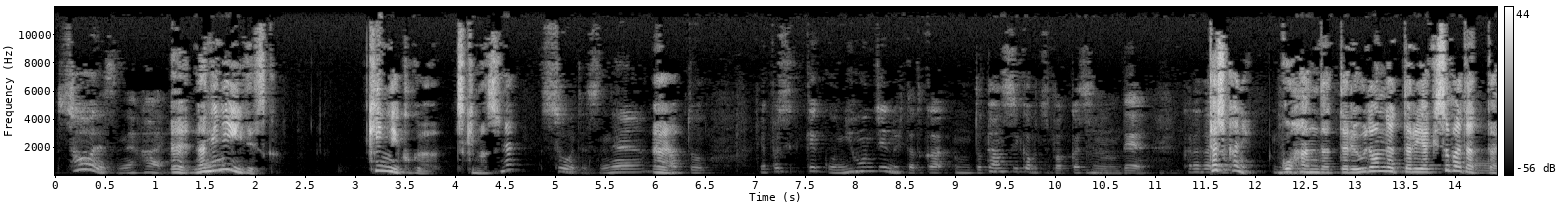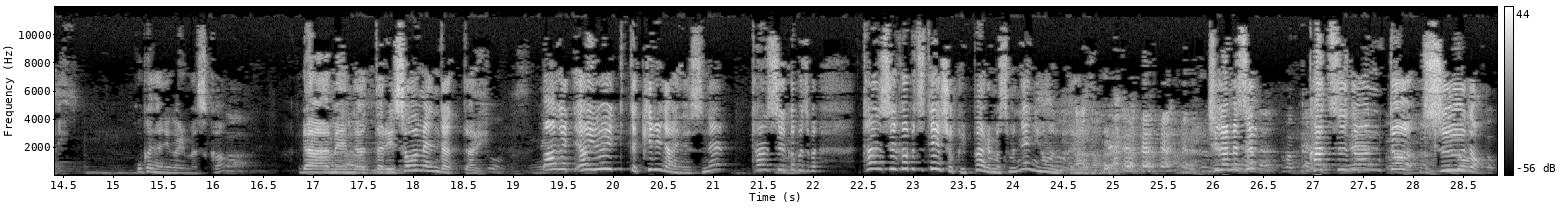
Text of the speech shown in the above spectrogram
そうですね、はい。えー何にいいですか？筋肉がつきますね。そうですね。ええあと、やっぱし結構日本人の人とか、うん、と炭水化物ばっかりなので、確かに。ご飯だったり、うどんだったり、焼きそばだったり。うんうん他何がありますか？ラーメンだったり、そうめんだったり。そうですね。まあ、あげて、あ、言ってたきりないですね。炭水化物、炭水化物定食いっぱいありますもんね、日本って。違います？カツ丼とスードン。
